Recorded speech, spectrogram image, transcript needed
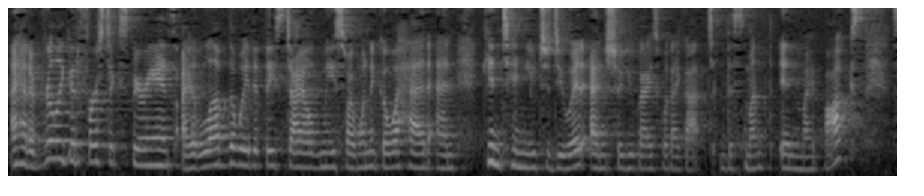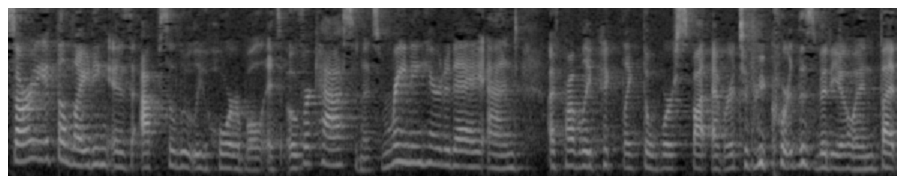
I had a really good first experience. I love the way that they styled me, so I want to go ahead and continue to do it and show you guys what I got this month in my box. Sorry if the lighting is absolutely horrible. It's overcast and it's raining here today, and I've probably picked like the worst spot ever to record this video in, but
